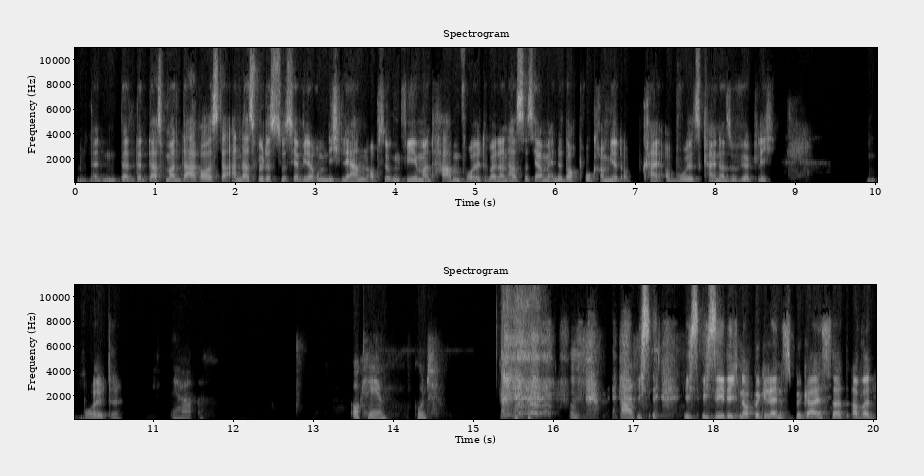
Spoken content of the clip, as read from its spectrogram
dass man daraus, da anders würdest du es ja wiederum nicht lernen, ob es irgendwie jemand haben wollte, weil dann hast du es ja am Ende doch programmiert, ob, obwohl es keiner so wirklich wollte. Ja. Okay, gut. ich, ich, ich sehe dich noch begrenzt begeistert, aber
